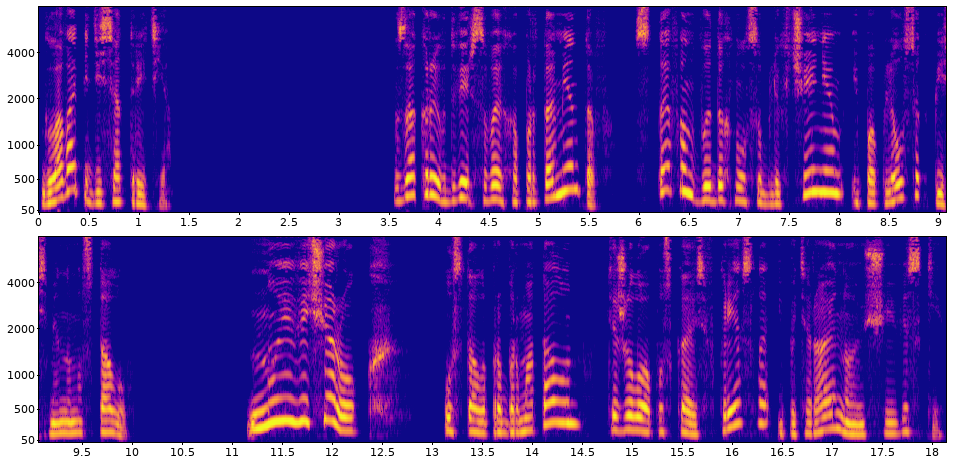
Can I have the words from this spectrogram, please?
Глава 53. Закрыв дверь своих апартаментов, Стефан выдохнул с облегчением и поплелся к письменному столу. «Ну и вечерок», — устало пробормотал он, тяжело опускаясь в кресло и потирая ноющие виски.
